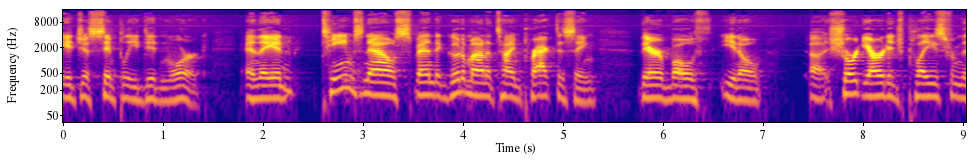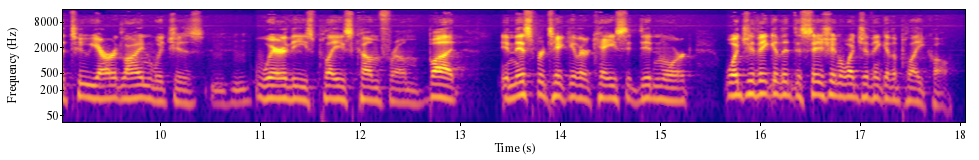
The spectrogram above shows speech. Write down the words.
It just simply didn't work. And they had teams now spend a good amount of time practicing. They're both, you know, uh, short yardage plays from the two yard line, which is mm-hmm. where these plays come from. But in this particular case, it didn't work. What'd you think of the decision? What'd you think of the play call?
